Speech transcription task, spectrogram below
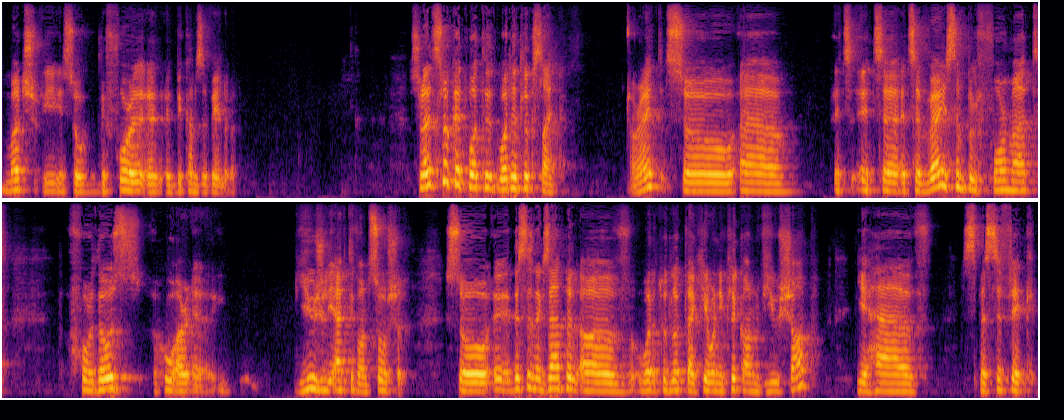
much so before it, it becomes available. So let's look at what it, what it looks like. All right. So uh, it's it's a it's a very simple format for those who are uh, usually active on social. So uh, this is an example of what it would look like here when you click on View Shop. You have specific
